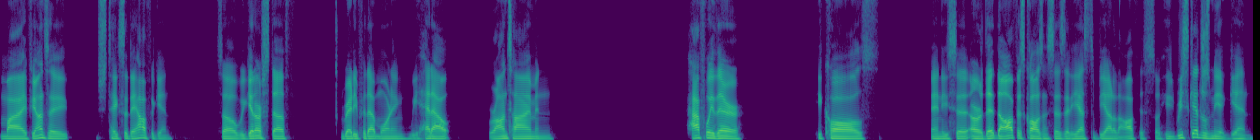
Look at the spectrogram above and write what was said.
my fiance she takes the day off again. So we get our stuff ready for that morning. We head out. We're on time and halfway there, he calls and he said, or the, the office calls and says that he has to be out of the office. So he reschedules me again.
